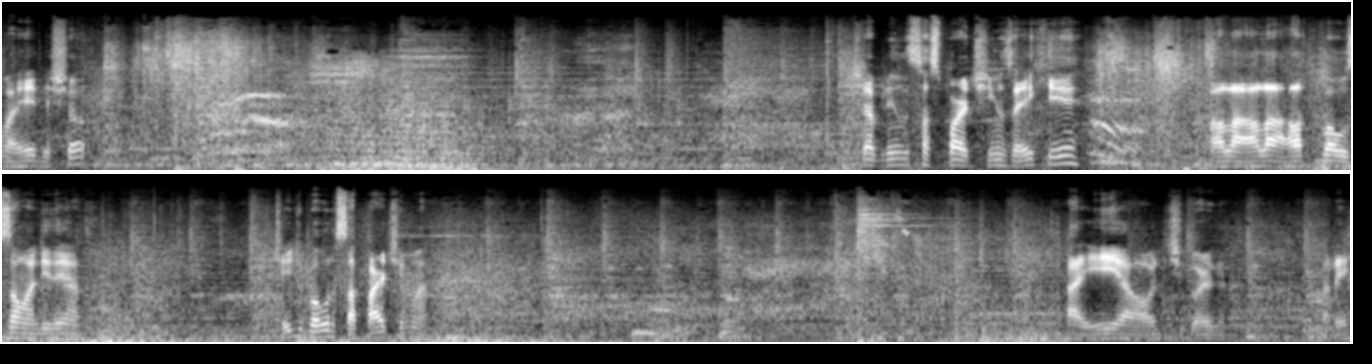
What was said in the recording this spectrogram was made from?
Vai, deixa eu... Deixa abrindo essas portinhas aí que... Olha lá, olha lá, alto baúzão ali dentro. Cheio de baú nessa parte, hein, mano. Aí, a de Gorgon. Falei.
